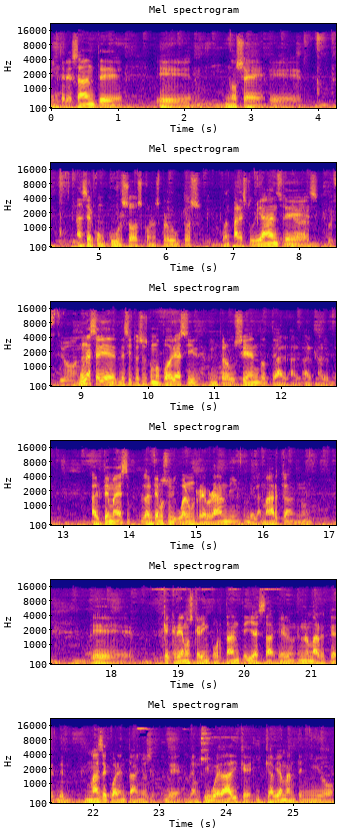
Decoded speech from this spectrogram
interesante, eh, no sé, eh, hacer concursos con los productos para estudiantes, una serie de, de situaciones como podrías ir introduciéndote al, al, al- al- al tema este. Planteamos igual un rebranding de la marca, ¿no? Eh, que creíamos que era importante. Ya era una marca que de más de 40 años de, antigüedad y que, había mantenido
